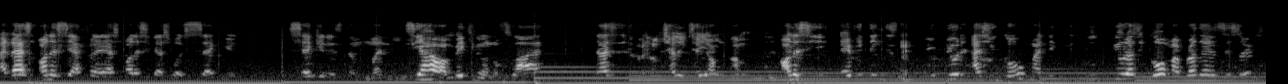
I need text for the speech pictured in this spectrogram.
And that's honestly, I feel like that's honestly that's what's second. Second is the money. See how I'm making it on the fly? That's I'm trying to tell you, I'm, I'm honestly everything is you build as you go, my. You build as you go, my brothers and sisters.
